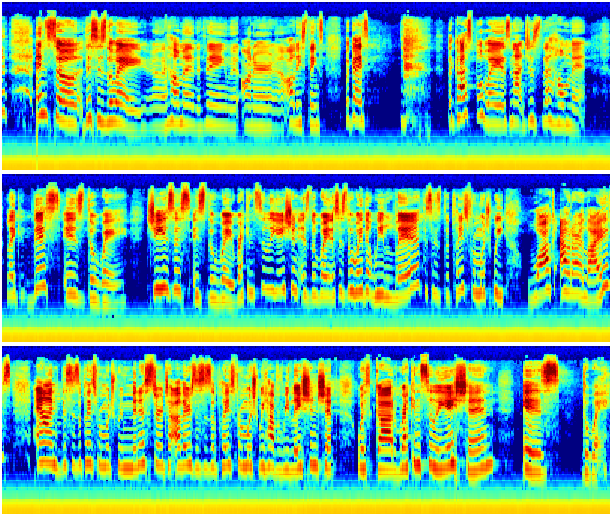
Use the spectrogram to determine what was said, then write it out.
and so this is the way you know, the helmet, the thing, the honor, all these things. But guys, the gospel way is not just the helmet. Like, this is the way. Jesus is the way. Reconciliation is the way. This is the way that we live. This is the place from which we walk out our lives. And this is a place from which we minister to others. This is a place from which we have relationship with God. Reconciliation is the way.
